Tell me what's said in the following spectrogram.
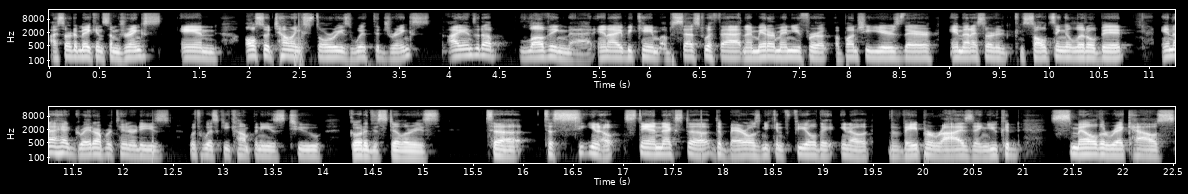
I started making some drinks and also telling stories with the drinks. I ended up loving that and I became obsessed with that. And I made our menu for a, a, bunch of years there. And then I started consulting a little bit. And I had great opportunities with whiskey companies to go to distilleries to to see you know stand next to the barrels and you can feel the you know the vapor rising you could smell the rick house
